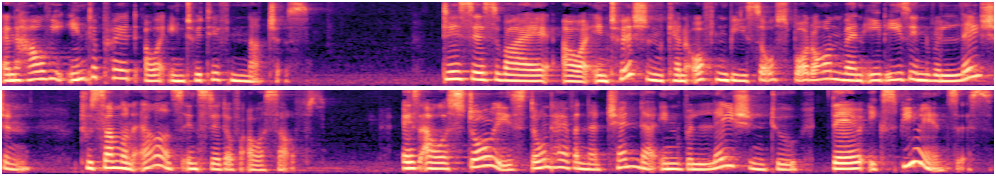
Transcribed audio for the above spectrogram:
and how we interpret our intuitive nudges. This is why our intuition can often be so spot on when it is in relation to someone else instead of ourselves. As our stories don't have an agenda in relation to their experiences.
